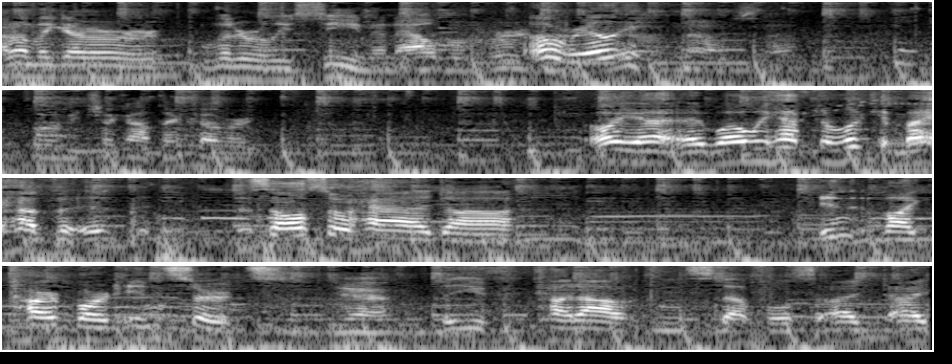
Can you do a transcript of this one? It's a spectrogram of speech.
I don't think I've ever literally seen an album version. Oh, really? No, so, so let me check out their cover. oh yeah. uh, Well, we have to look. It might have the. It, this also had uh, in like cardboard inserts Yeah. that you could cut out and stuff. Well, so I, I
